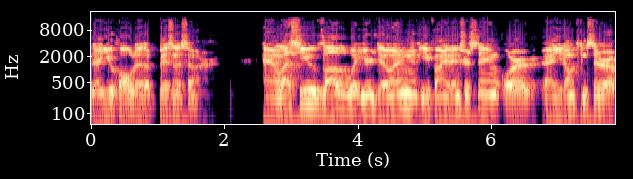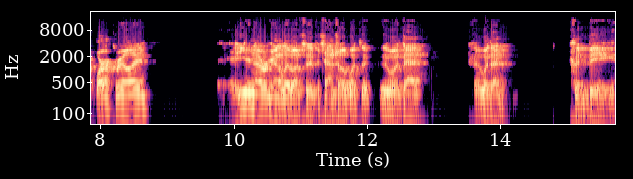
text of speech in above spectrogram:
that you hold as a business owner. And unless you love what you're doing, you find it interesting, or and you don't consider it work really, you're never going to live up to the potential of what the what that what that could be.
